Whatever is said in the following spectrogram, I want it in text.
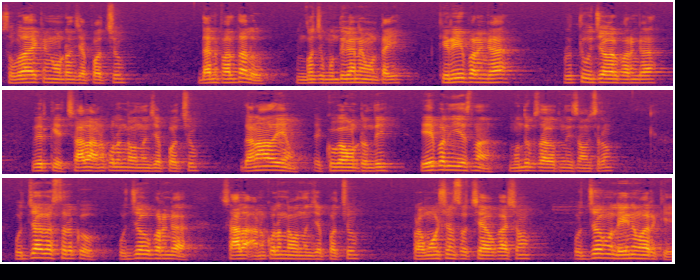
శుభదాయకంగా ఉంటుందని చెప్పవచ్చు దాని ఫలితాలు ఇంకొంచెం ముందుగానే ఉంటాయి. కెరీర్ పరంగా వృత్తి ఉద్యోగాల పరంగా వీరికి చాలా అనుకూలంగా ఉందని చెప్పవచ్చు ధనాదాయం ఎక్కువగా ఉంటుంది. ఏ పని చేసినా ముందుకు సాగుతుంది ఈ సంవత్సరం. ఉద్యోగస్తులకు ఉద్యోగపరంగా చాలా అనుకూలంగా ఉందని చెప్పొచ్చు. ప్రమోషన్స్ వచ్చే అవకాశం. ఉద్యోగం లేని వారికి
